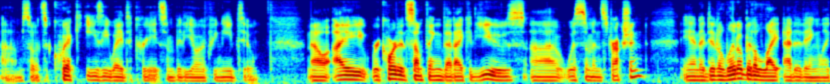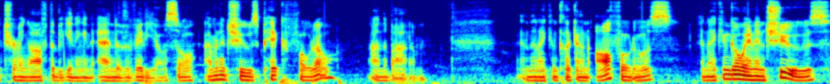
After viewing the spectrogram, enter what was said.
Um, so it's a quick, easy way to create some video if you need to. Now, I recorded something that I could use uh, with some instruction, and I did a little bit of light editing, like trimming off the beginning and end of the video. So I'm going to choose Pick Photo on the bottom. And then I can click on All Photos, and I can go in and choose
